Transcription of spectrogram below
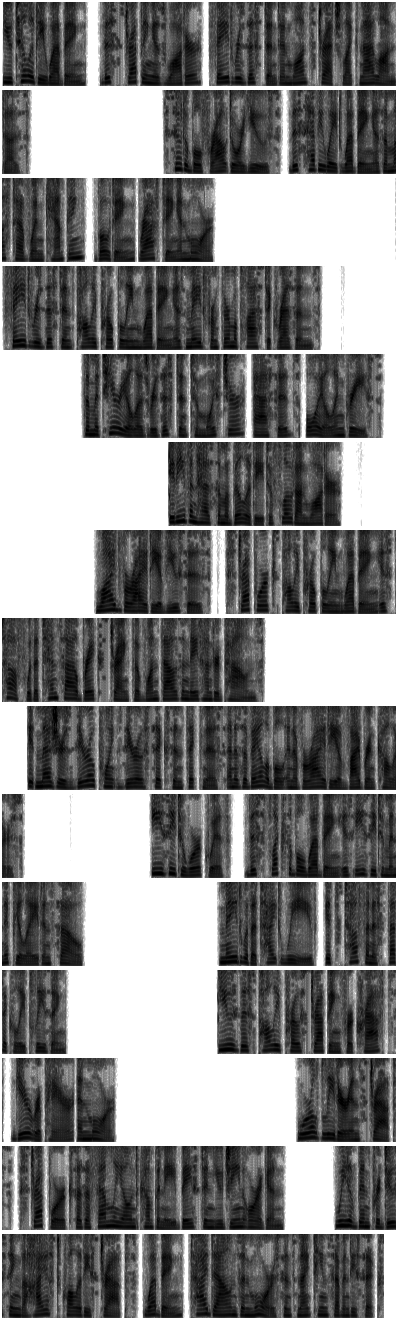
Utility webbing. This strapping is water, fade resistant and won't stretch like nylon does. Suitable for outdoor use, this heavyweight webbing is a must-have when camping, boating, rafting and more. Fade-resistant polypropylene webbing is made from thermoplastic resins. The material is resistant to moisture, acids, oil and grease. It even has some ability to float on water. Wide variety of uses. Strapworks polypropylene webbing is tough with a tensile break strength of 1,800 pounds. It measures 0.06 in thickness and is available in a variety of vibrant colors. Easy to work with, this flexible webbing is easy to manipulate and sew. Made with a tight weave, it's tough and aesthetically pleasing. Use this polypro strapping for crafts, gear repair and more. World leader in straps, Strapworks is a family-owned company based in Eugene, Oregon. We have been producing the highest quality straps, webbing, tie-downs and more since 1976.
